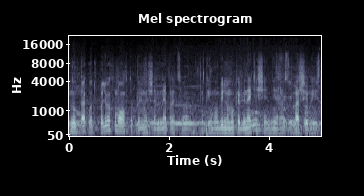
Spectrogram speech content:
ну так, от в польових умовах, тобто ми ще не працювали в такому мобільному кабінеті ще ні разу. Перший виїзд.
